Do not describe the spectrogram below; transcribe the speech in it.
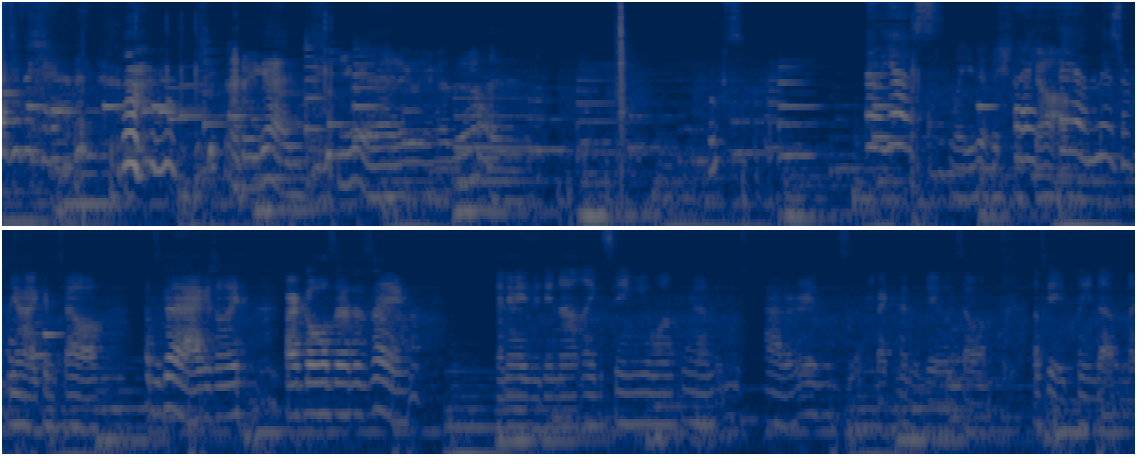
Such a thing can happen. Mean, guys, you were that earlier as well. Oops. Oh yes. Well, you just efficient But I job. miserably. Yeah, I can tell. That's good, actually. Our goals are the same. Anyways, I do not like seeing you walk around in tatters. Actually, I kind of do, so um, let's get you cleaned up. And By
